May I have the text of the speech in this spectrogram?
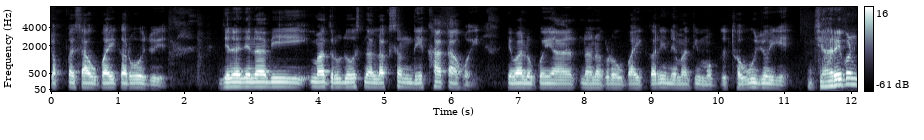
ચોક્કસ આ ઉપાય કરવો જોઈએ. જેના જેના બી માતૃદોષના લક્ષણ દેખાતા હોય, એવા લોકોએ આ નાનકડો ઉપાય કરીને એમાંથી મુક્ત થવું જોઈએ. જ્યારે પણ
